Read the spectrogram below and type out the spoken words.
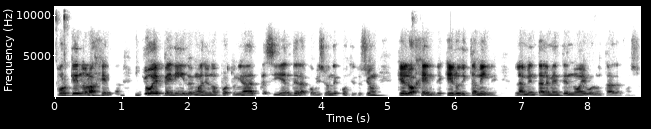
¿Por qué no lo agendan? Yo he pedido en más de una oportunidad al presidente de la Comisión de Constitución que lo agende, que lo dictamine lamentablemente no hay voluntad, Alfonso.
